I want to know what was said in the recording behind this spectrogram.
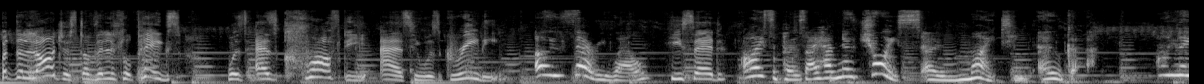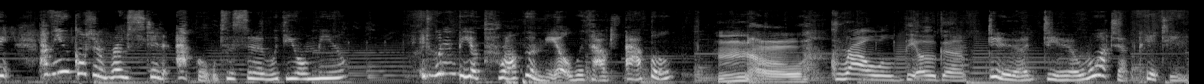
But the largest of the little pigs was as crafty as he was greedy. Oh, very well. He said, I suppose I have no choice, oh mighty ogre. Nate, have you got a roasted apple to serve with your meal? It wouldn't be a proper meal without apple. No. growled the ogre. Dear, dear, what a pity.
